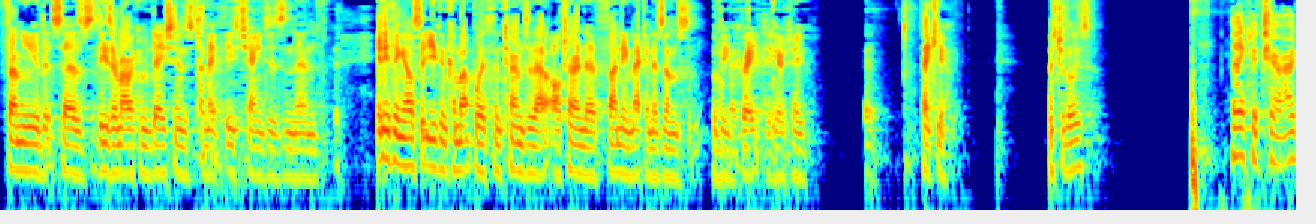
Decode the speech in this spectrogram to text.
from you that says, these are my recommendations to make these changes, and then anything else that you can come up with in terms of that alternative funding mechanisms would be great to hear too. Good. Thank you. Mr. Blues? Thank you, Chair.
